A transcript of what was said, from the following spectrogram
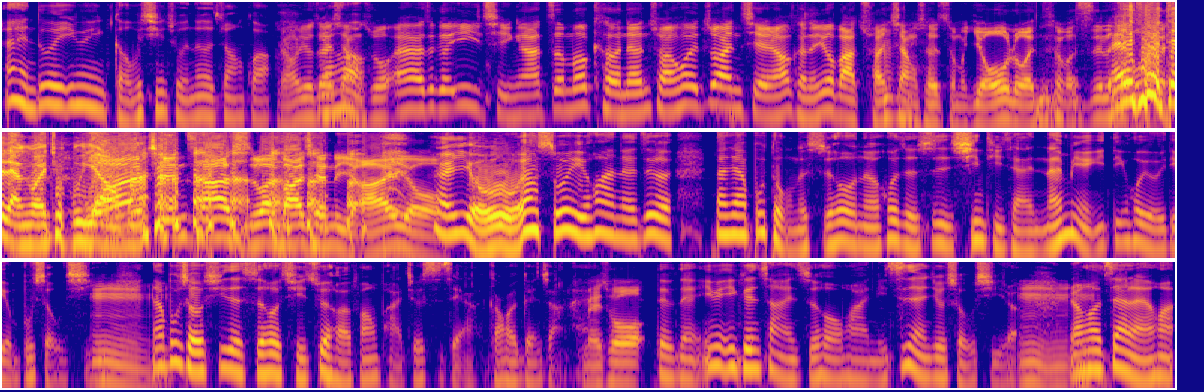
那很多人因为搞不清楚那个状况，然后又在想说，哎呀，这个疫情啊，怎么可能船会赚钱？然后可能又把船想成什么游轮什么之类的。哎，这两个完全不一样，完全差十万八千里。哎呦，哎呦，那所以的话呢，这个大家不懂的时候。呢，或者是新题材，难免一定会有一点不熟悉。嗯，那不熟悉的时候，其实最好的方法就是这样，赶快跟上来。没错，对不对？因为一跟上来之后的话，你自然就熟悉了。嗯，然后再来的话，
